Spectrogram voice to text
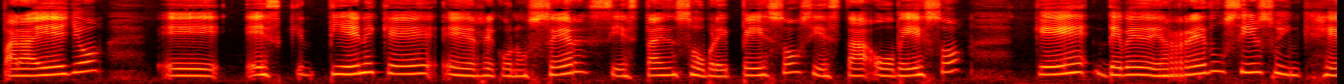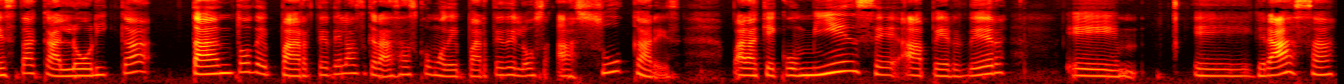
Para ello, eh, es que tiene que eh, reconocer si está en sobrepeso, si está obeso, que debe de reducir su ingesta calórica tanto de parte de las grasas como de parte de los azúcares, para que comience a perder eh, grasa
